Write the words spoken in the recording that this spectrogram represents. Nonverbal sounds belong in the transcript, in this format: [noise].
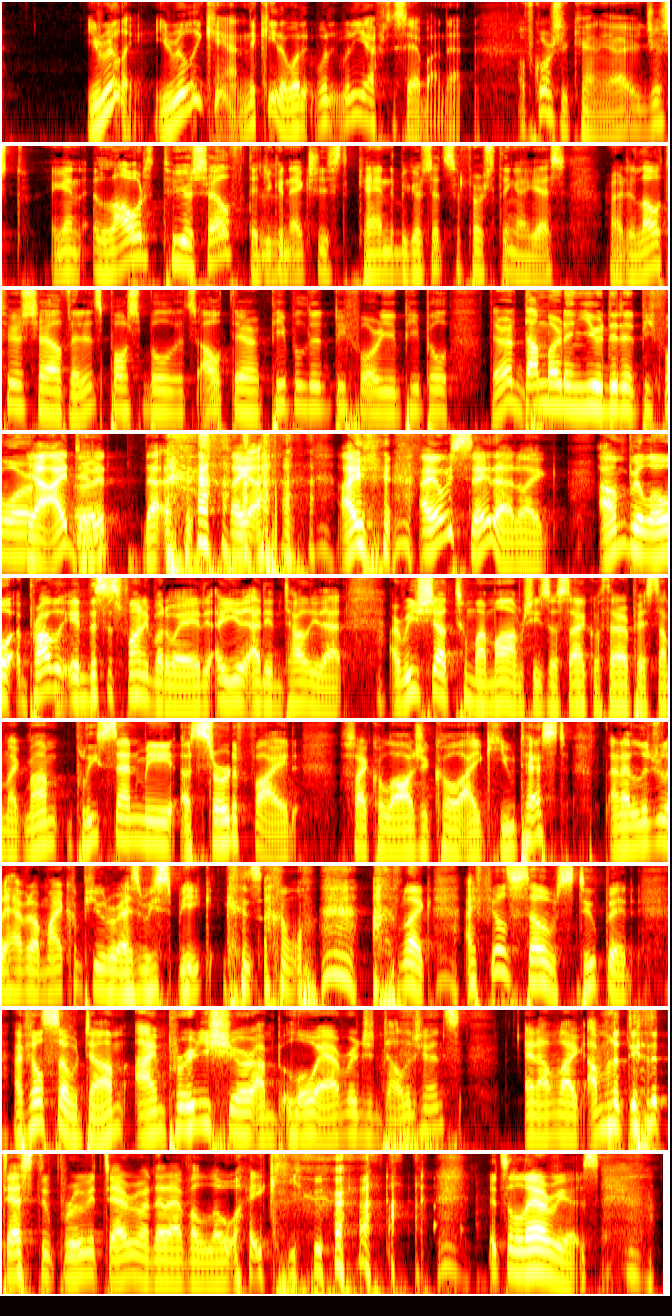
You really, you really can. Nikita, what, what, what do you have to say about that? Of course you can. Yeah, you just again allow it to yourself that you Mhm. can actually st- can because that's the first thing I guess. Right, allow it to yourself that it's possible. It's out there. People did it before you. People that are dumber than you did it before. Yeah, I did right? it. That [laughs] like I, I I always say that like I'm below probably and this is funny by the way. I, I didn't tell you that. I reached out to my mom. She's a psychotherapist. I'm like, "Mom, please send me a certified psychological IQ test." And I literally have it on my computer as we speak [laughs] cuz I'm, I'm like, I feel so stupid. I feel so dumb. I'm pretty sure I'm below average intelligence. And I'm like, I'm gonna do the test to prove it to everyone that I have a low IQ. [laughs] it's hilarious.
